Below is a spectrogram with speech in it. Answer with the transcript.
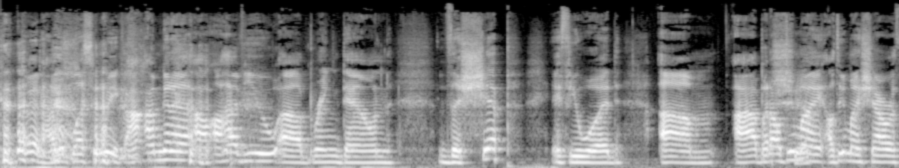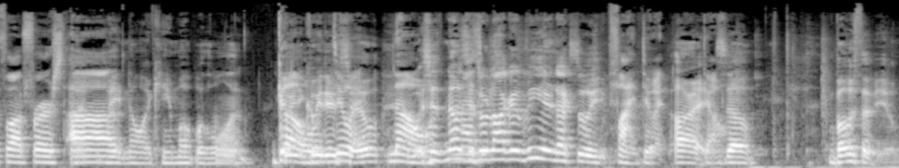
good. Have a blessed week. I, I'm gonna. I'll, I'll have you uh, bring down the ship, if you would. Um, uh, but I'll do my. I'll do my shower thought first. Uh, Wait, no, I came up with one. Go, Can we, can we do, do two? it. No, since, no, not- since we're not going to be here next week. fine, do it. All right, Go. so both of you,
